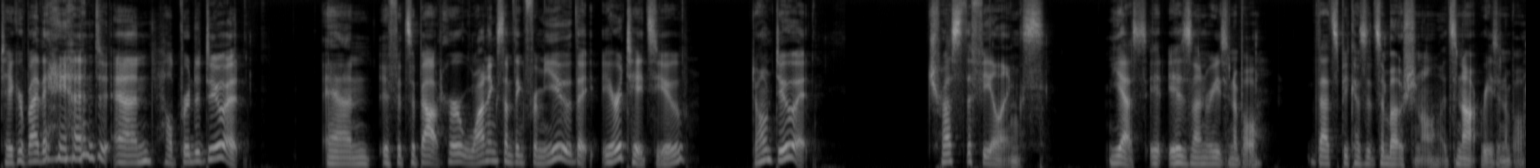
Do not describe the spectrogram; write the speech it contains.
take her by the hand and help her to do it. And if it's about her wanting something from you that irritates you, don't do it. Trust the feelings. Yes, it is unreasonable. That's because it's emotional, it's not reasonable.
